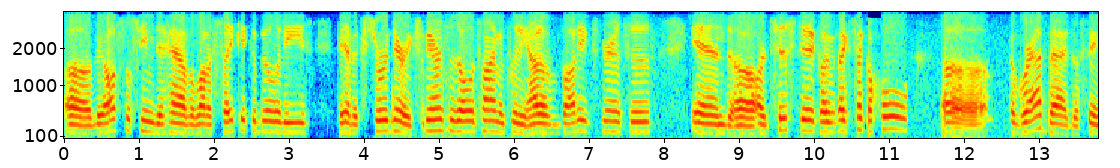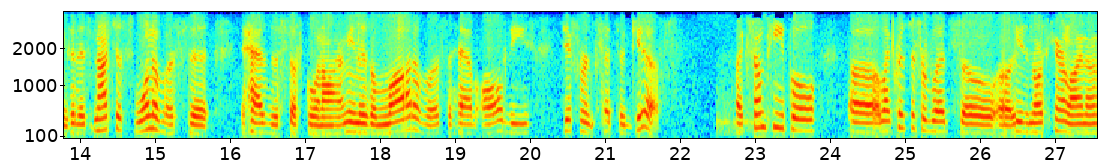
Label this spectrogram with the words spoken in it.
Uh, they also seem to have a lot of psychic abilities. They have extraordinary experiences all the time, including out of body experiences and uh, artistic. It's like a whole uh, a grab bag of things, and it's not just one of us that has this stuff going on. I mean, there's a lot of us that have all these different sets of gifts. Like some people, uh, like Christopher Bledsoe, uh, he's in North Carolina,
